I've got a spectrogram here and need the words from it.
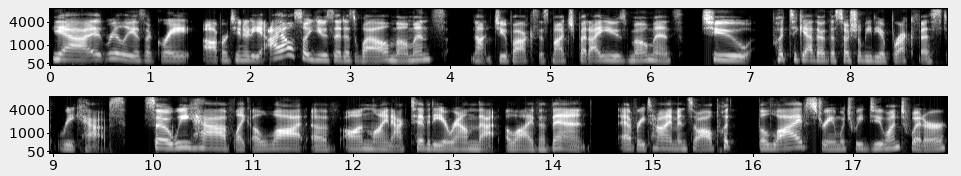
Yeah, it really is a great opportunity. I also use it as well, moments, not jukebox as much, but I use moments to put together the social media breakfast recaps. So we have like a lot of online activity around that live event every time. And so I'll put the live stream, which we do on Twitter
